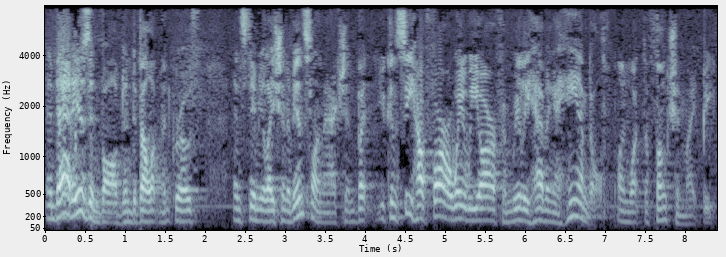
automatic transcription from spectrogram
and that is involved in development growth and stimulation of insulin action. But you can see how far away we are from really having a handle on what the function might be.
